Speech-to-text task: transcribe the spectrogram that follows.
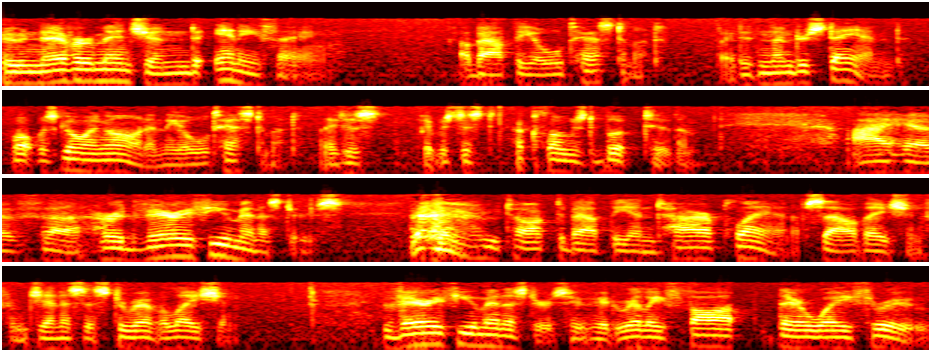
who never mentioned anything about the Old Testament. They didn't understand what was going on in the Old Testament. They just it was just a closed book to them. I have uh, heard very few ministers who talked about the entire plan of salvation from Genesis to Revelation. Very few ministers who had really thought their way through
